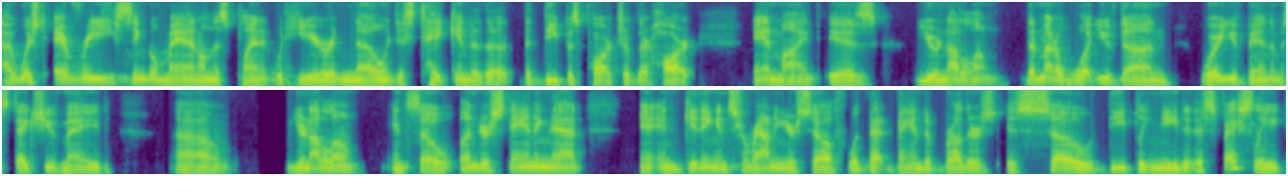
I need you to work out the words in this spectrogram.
I wished every single man on this planet would hear and know and just take into the the deepest parts of their heart and mind is you're not alone. Doesn't matter mm-hmm. what you've done, where you've been, the mistakes you've made, um, you're not alone. And so understanding that and, and getting and surrounding yourself with that band of brothers is so deeply needed, especially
